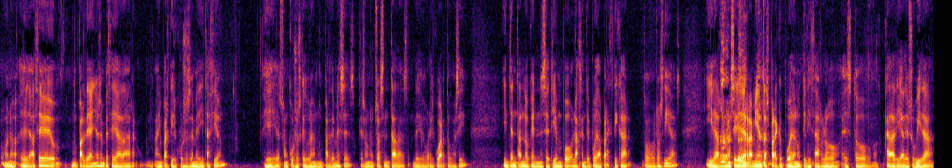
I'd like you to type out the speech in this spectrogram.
Bueno, eh, hace un par de años empecé a dar, a impartir cursos de meditación. Eh, son cursos que duran un par de meses, que son ocho sentadas de hora y cuarto o así, intentando que en ese tiempo la gente pueda practicar todos los días y darle una serie de herramientas para que puedan utilizarlo esto cada día de su vida.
